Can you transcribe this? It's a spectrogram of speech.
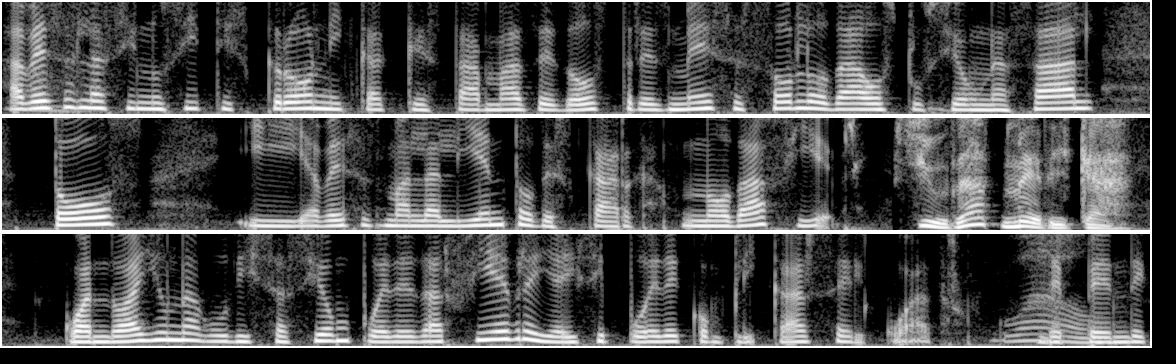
A veces la sinusitis crónica, que está más de dos, tres meses, solo da obstrucción nasal, tos y a veces mal aliento, descarga, no da fiebre. Ciudad Médica. Cuando hay una agudización puede dar fiebre y ahí sí puede complicarse el cuadro. Depende,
